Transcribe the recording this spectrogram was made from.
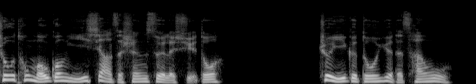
周通眸光一下子深邃了许多。这一个多月的参悟，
